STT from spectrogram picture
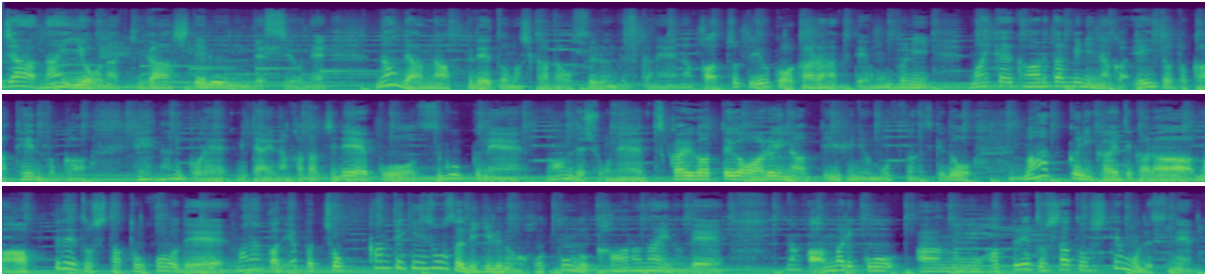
じゃないような気がしてるんですよね。なんであんなアップデートの仕方をするんですかね。なんかちょっとよく分からなくて本当に毎回変わるたびになんか8とか10とかえ何これ？みたいな形でこうすごくね何でしょうね。使い勝手が悪いなっていうふうに思ってたんですけど Mac に変えてから、まあ、アップデートしたところで、まあ、なんかやっぱ直感的に操作できるのがほとんど変わらないのでなんかあんまりこうあのアップデートしたとしてもですね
